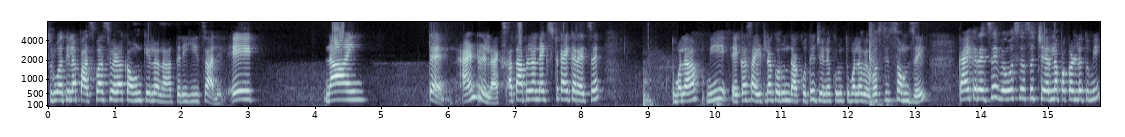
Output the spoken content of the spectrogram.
सुरुवातीला पाच पाच वेळा काउंट केलं ना तरीही चालेल. Eight nine ten and relax. आता आपल्याला नेक्स्ट काय करायचं आहे तुम्हाला मी एका साईडला करून दाखवते जेणेकरून तुम्हाला व्यवस्थित समजेल. काय करायचं आहे व्यवस्थित असं चेअरला पकडलं तुम्ही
